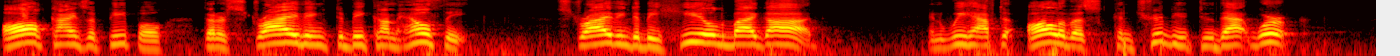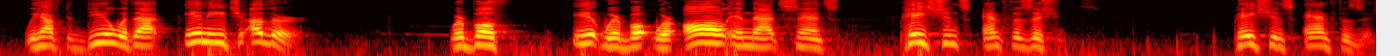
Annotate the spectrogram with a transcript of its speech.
all kinds of people that are striving to become healthy, striving to be healed by God. And we have to, all of us, contribute to that work. We have to deal with that in each other. We're both, we're, both, we're all in that sense patients and physicians patients and physicians.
